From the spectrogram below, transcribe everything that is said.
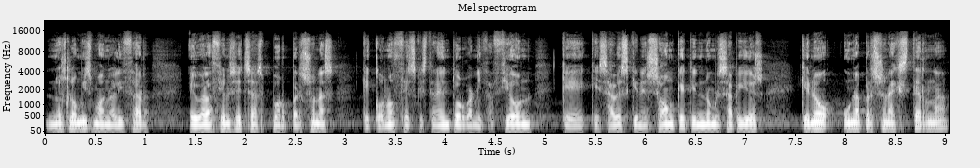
no es lo mismo analizar evaluaciones hechas por personas que conoces, que están en tu organización, que, sabes quiénes son, que tienen nombres apellidos, que no una persona externa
